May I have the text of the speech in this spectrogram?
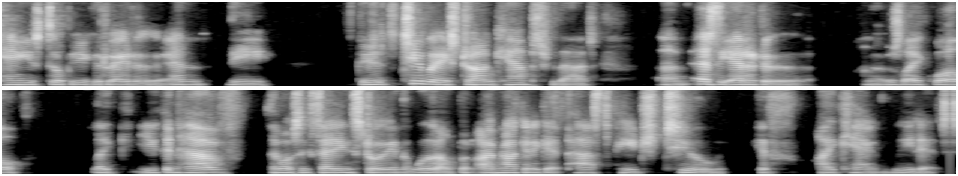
can you still be a good writer? And the there's two very strong camps for that. Um, as the editor, I was like, well, like you can have the most exciting story in the world, but I'm not going to get past page two if I can't read it.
